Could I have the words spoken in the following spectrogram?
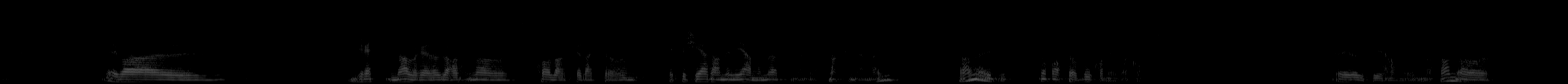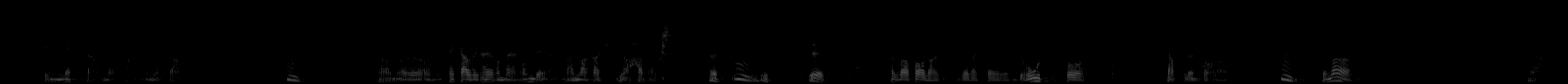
jeg var eh, gretten allerede da altså når forlagsredaktøren fikk beskjed han ville gjerne møte meg og snakke med meg. Sånn, det var før boka mi var kommet eh, ute i handelen. og sånn, og jeg nekta å møte han. Jeg møtte aldri opp. Da, ja. og fikk aldri høre mer om det. Han var kanskje glad, han også. Mm. det, det var forlagsredaktør Grot på Cappelen Forlag. Mm. Som var ja,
